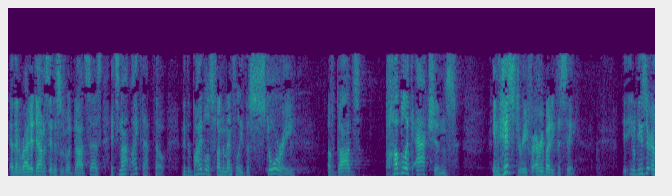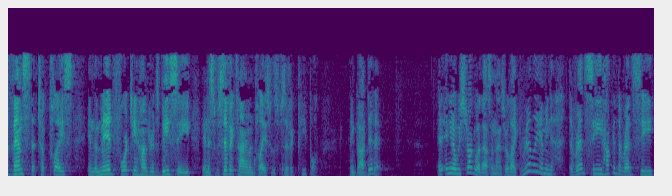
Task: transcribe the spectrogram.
and then write it down and say, this is what God says. It's not like that, though. I mean, the Bible is fundamentally the story of God's public actions in history for everybody to see. You know, these are events that took place in the mid 1400s BC in a specific time and place with specific people. And God did it. And, and, you know, we struggle with that sometimes. We're like, really? I mean, the Red Sea, how could the Red Sea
